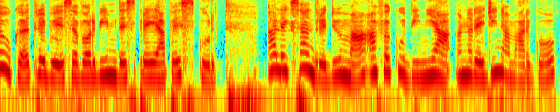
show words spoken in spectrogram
rău că trebuie să vorbim despre ea pe scurt. Alexandre Dumas a făcut din ea, în Regina Margot,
